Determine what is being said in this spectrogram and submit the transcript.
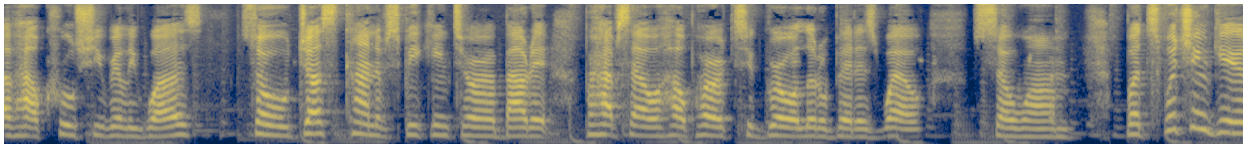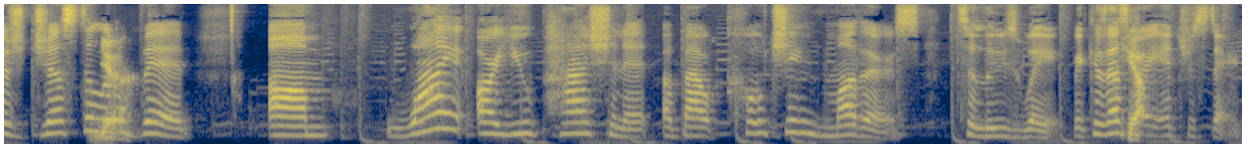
of how cruel she really was. So just kind of speaking to her about it, perhaps that will help her to grow a little bit as well. So um but switching gears just a little bit, um why are you passionate about coaching mothers to lose weight? Because that's yeah. very interesting.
